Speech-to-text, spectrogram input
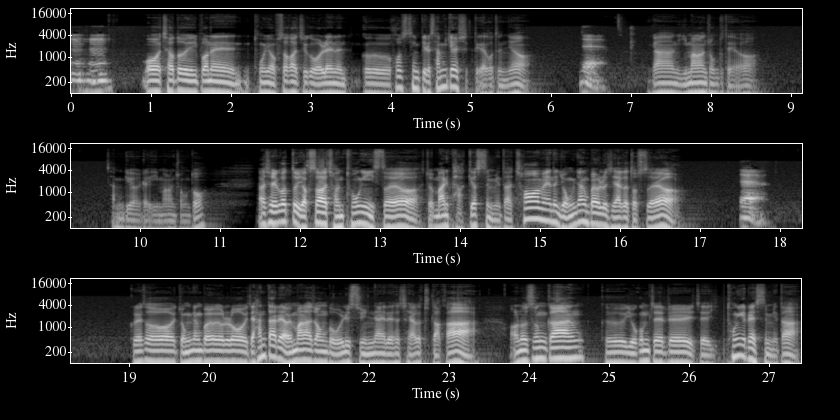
으흠. 뭐 저도 이번에 돈이 없어가지고 원래는 그 호스팅비를 3개월씩 내거든요. 네. 한 2만 원 정도 돼요. 3개월에 2만 원 정도. 사실 이것도 역사와 전통이 있어요. 좀 많이 바뀌었습니다. 처음에는 용량별로 제약을 뒀어요. 네. 그래서 용량별로 이제 한 달에 얼마나 정도 올릴 수 있냐에 대해서 제약을 두다가 어느 순간 그 요금제를 이제 통일을 했습니다.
